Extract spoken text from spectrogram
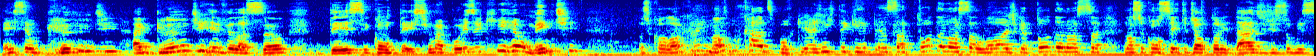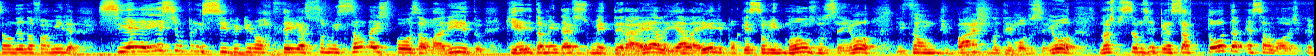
Essa é o grande, a grande revelação desse contexto. Uma coisa que realmente nos coloca em maus bocados, porque a gente tem que repensar toda a nossa lógica, todo o nosso conceito de autoridade, de submissão dentro da família. Se é esse o princípio que norteia a submissão da esposa ao marido, que ele também deve submeter a ela e ela a ele, porque são irmãos no Senhor e estão debaixo do temor do Senhor, nós precisamos repensar toda essa lógica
